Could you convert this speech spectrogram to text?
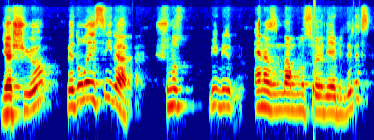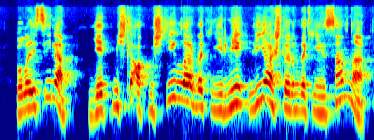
yaşıyor ve dolayısıyla şunu bir, bir en azından bunu söyleyebiliriz. Dolayısıyla 70'li 60'lı yıllardaki 20'li yaşlarındaki insanla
